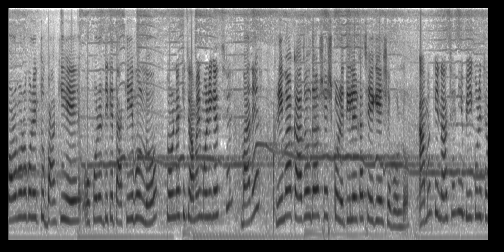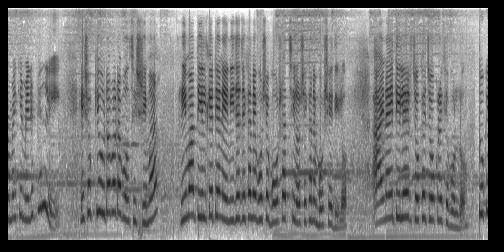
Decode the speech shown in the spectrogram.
বড় বড় করে একটু বাঁকিয়ে উপরের দিকে তাকিয়ে বলল তোর নাকি জামাই মরে গেছে? মানে? রিমা কাজল দেওয়া শেষ করে তিলের কাছে এগিয়ে এসে বলল আমাকে না জানিয়ে বিয়ে করে জামাইকে মেরে ফেললি? এসব কি উল্টাপাল্টা বলছিস রিমা? রিমা তিলকে টেনে নিজে যেখানে বসে বসাচ্ছিল সেখানে বসিয়ে দিল। আয়নায় তিলের চোখে চোখ রেখে বলল তোকে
